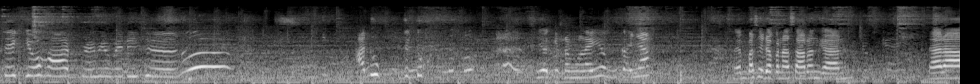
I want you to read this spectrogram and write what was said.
Take Your Heart Premium Edition. Aduh, jeduk. Yuk kita mulai yuk bukanya. Kalian pasti udah penasaran kan? Tada.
